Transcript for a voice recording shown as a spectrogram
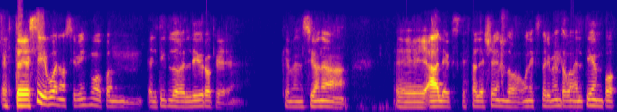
Este, sí, bueno, asimismo con el título del libro que, que menciona eh, Alex, que está leyendo, Un experimento con el tiempo,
